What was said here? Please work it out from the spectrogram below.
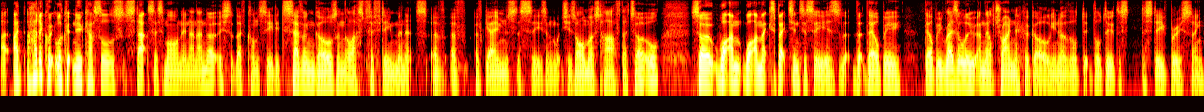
I, I had a quick look at Newcastle's stats this morning, and I noticed that they've conceded seven goals in the last 15 minutes of, of, of games this season, which is almost half their total. So what I'm what I'm expecting to see is that, they'll be they'll be resolute and they'll try and nick a goal. You know, they'll do, they'll do the, the Steve Bruce thing.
